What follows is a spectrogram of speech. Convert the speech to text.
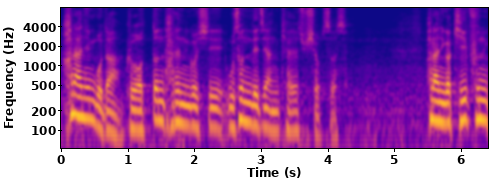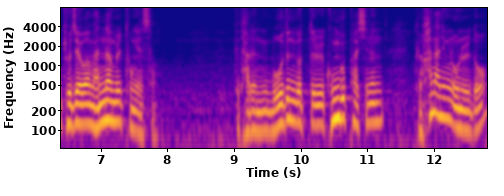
하나님보다 그 어떤 다른 것이 우선되지 않게 하여 주시옵소서. 하나님과 깊은 교제와 만남을 통해서 그 다른 모든 것들을 공급하시는 그 하나님을 오늘도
